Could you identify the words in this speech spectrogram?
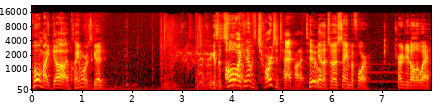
Oh my god. Claymore is good. I guess it's. Oh, I can have a charged attack on it too. Yeah, that's what I was saying before. Charge it all the way.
